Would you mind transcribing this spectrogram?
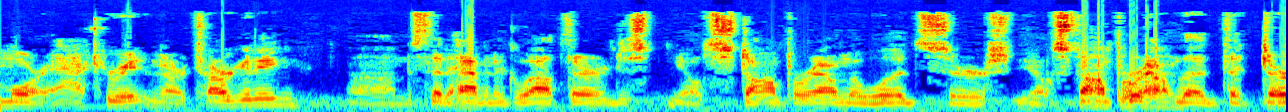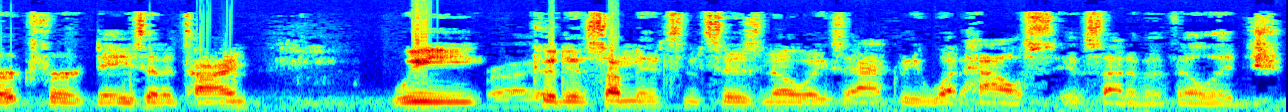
more accurate in our targeting um, instead of having to go out there and just you know stomp around the woods or you know stomp around the, the dirt for days at a time we right. could, in some instances, know exactly what house inside of a village,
